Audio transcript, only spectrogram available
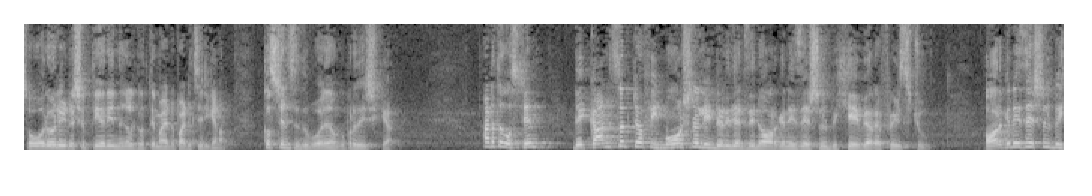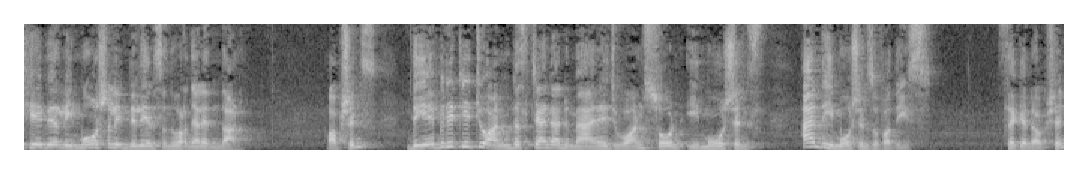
so ഓരോ ലീഡർഷിപ്പ് തിയറിയും നിങ്ങൾ കൃത്യമായിട്ട് പഠിച്ചിരിക്കണം. ക്വസ്റ്റ്യൻസ് ഇതുപോലെ നമുക്ക് പ്രതീക്ഷിക്കാം. അടുത്ത question the concept of emotional intelligence in organisational behaviour refers to organisational ബിഹേവിയറിൽ ഇമോഷണൽ ഇന്റലിജൻസ് എന്ന് പറഞ്ഞാൽ എന്താണ്? Options the ability to understand and manage one's own emotions and the emotions of others second option,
